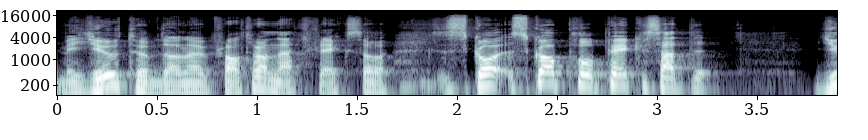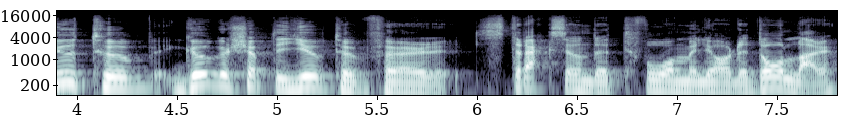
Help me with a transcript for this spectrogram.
med YouTube då när vi pratar om Netflix. Så ska, ska påpekas att YouTube, Google köpte YouTube för strax under 2 miljarder dollar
